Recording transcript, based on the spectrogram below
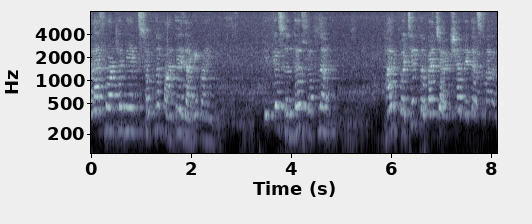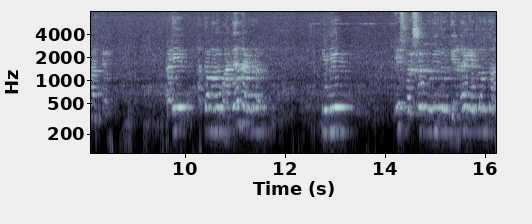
मला असं वाटलं मी एक स्वप्न पाहतोय जागेपणी इतकं सुंदर स्वप्न फार क्वचित लोकांच्या आयुष्यात येतं असं मला वाटतं. आणि आता मला वाटायला लागलं की मी वीस वर्षापूर्वी जो निर्णय घेतला होता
